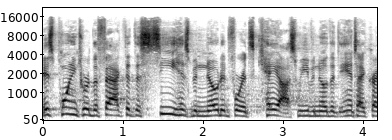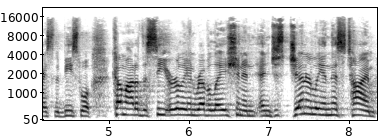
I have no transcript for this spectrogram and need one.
is pointing toward the fact that the sea has been noted for its chaos. We even know that the Antichrist, the beast, will come out of the sea early in Revelation. And, and just generally in this time,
